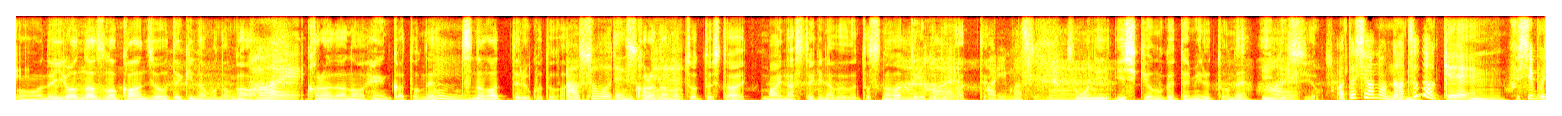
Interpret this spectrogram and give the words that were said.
うん、でいろんなその感情的なものがはい。体の変化とね、うん。つながってることがああって、そうですね。ん体のちょっとしたマイナス的な部分とつながってることがあって、はいはい。ありますね。そこに意識を向けてみるとねい。いんですよ。私あの夏だけうん。節々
